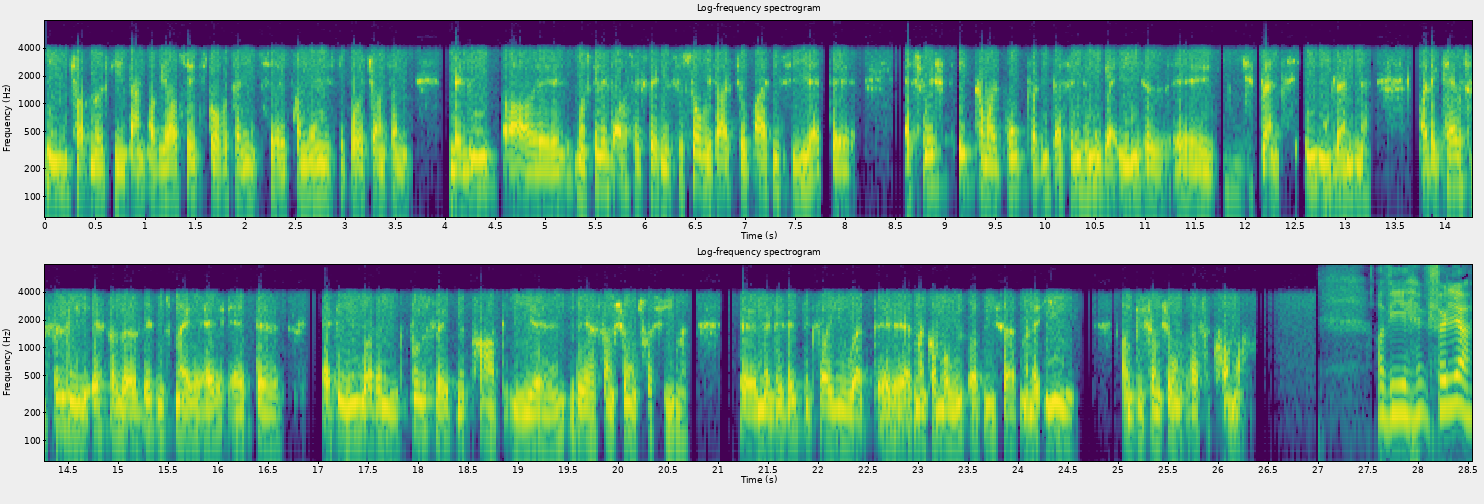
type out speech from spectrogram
EU-topmødet gik i gang, og vi har også set Storbritanniens øh, premierminister Boris Johnson melde ud, og øh, måske lidt opsigtsvækkende, så så vi faktisk Joe Biden sige, at øh, at SWIFT ikke kommer i brug, fordi der simpelthen ikke er enighed øh, blandt EU-landene. Og det kan jo selvfølgelig efterlade lidt en smag af, at, øh, at EU er den fodslæbende part i, øh, i det her sanktionsregime. Øh, men det er vigtigt for EU, at, øh, at man kommer ud og viser, at man er enig om de sanktioner, der så kommer. Og vi følger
